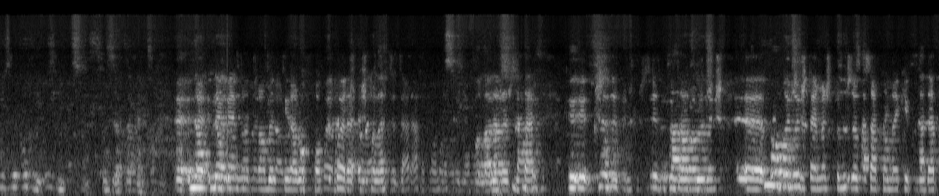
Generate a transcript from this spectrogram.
os envolvidos. Exatamente. Uh, não, não querendo naturalmente tirar o foco para as palestras de arte, como vocês vão falar tarde, que gostaria de tratar hoje uh, dois temas para nos abraçar também aqui a comunidade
